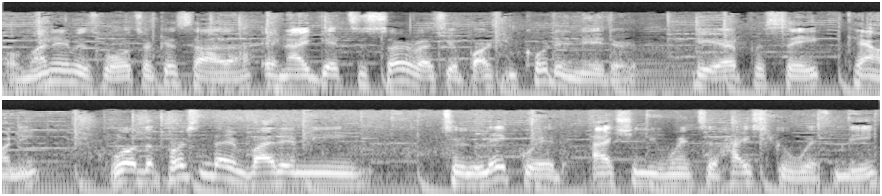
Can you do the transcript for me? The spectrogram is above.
Well, my name is Walter Quesada, and I get to serve as your parking coordinator here at Passaic County. Well, the person that invited me to Liquid actually went to high school with me,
